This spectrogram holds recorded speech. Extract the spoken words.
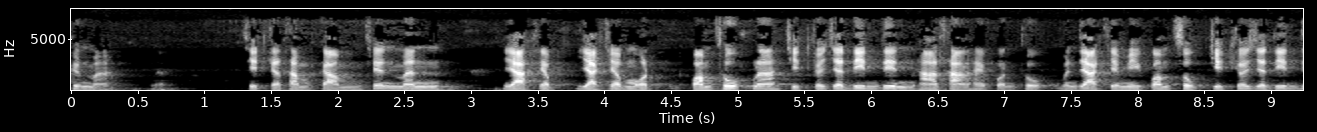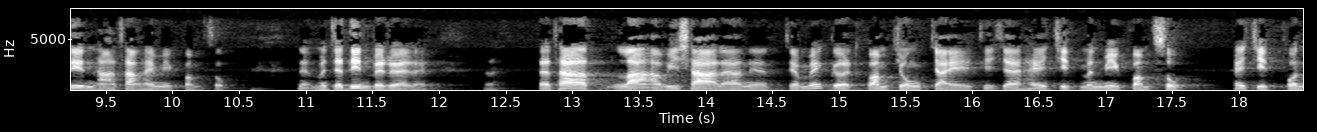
ขึ้นมา จิตกระทำกรรม เช่นมันอยากจะอยากจะหมดความทุกข์นะ จิตก็จะดิ้นดิ้นหาทางให้พ้นทุกข์มันอยากจะมีความสุข จิตก็จะดิ้นดิ้นหาทางให้มีความสุขเนี่ยมันจะดิ้นไปเรื่อยเลยแต่ถ้าละอวิชชาแล้วเนี่ยจะไม่เกิดความจงใจที่จะให้จิตมันมีความสุข ให้จิตพ้น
